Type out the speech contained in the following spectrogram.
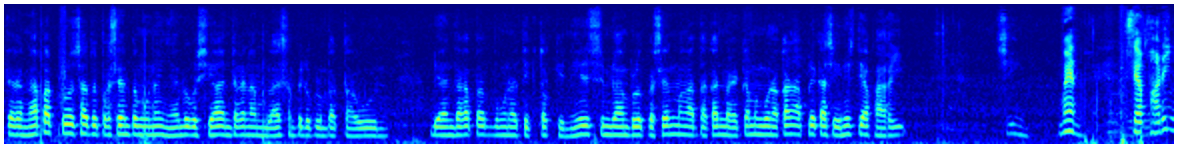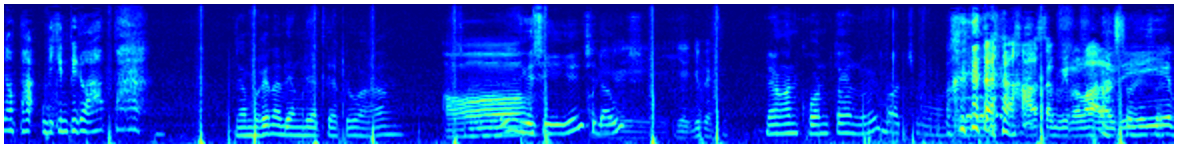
Karena 41% penggunanya berusia antara 16 sampai 24 tahun. Di antara pengguna TikTok ini 90% mengatakan mereka menggunakan aplikasi ini setiap hari. Cing. men setiap hari ngapa bikin video apa Ya mungkin ada yang lihat-lihat doang. oh iya sih, iya Oh, si iya, Daus. iya, iya juga sih Jangan konten, we baca. Astagfirullahaladzim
